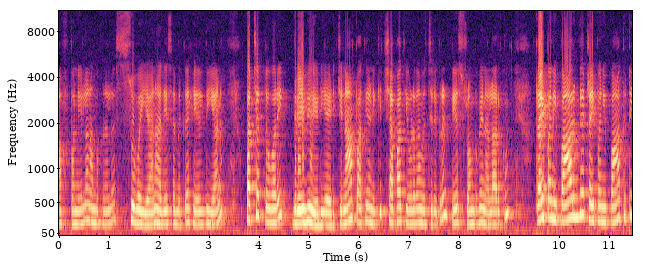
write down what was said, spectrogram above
ஆஃப் பண்ணிடலாம். நமக்கு நல்ல சுவையான அதே சமயத்தில் ஹெல்த்தியான பச்சை துவரை கிரேவி ரெடி ஆகிடுச்சு நான் பார்த்தீங்கன்னா இன்றைக்கி சப்பாத்தியோடு தான் வச்சுருக்கிறேன். டேஸ்ட் ரொம்பவே நல்லாயிருக்கும். ட்ரை பண்ணி பாருங்கள் ட்ரை பண்ணி பார்த்துட்டு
